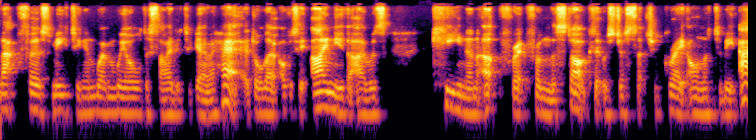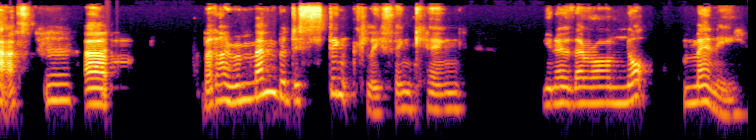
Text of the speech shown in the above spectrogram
that first meeting and when we all decided to go ahead. Although obviously I knew that I was keen and up for it from the start because it was just such a great honour to be asked. Mm. Um, but I remember distinctly thinking, you know, there are not many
